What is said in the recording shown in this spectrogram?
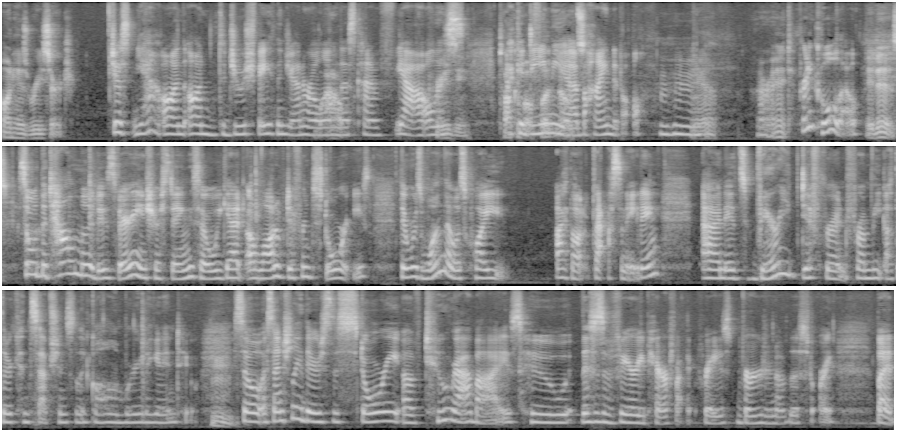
on his research. Just yeah, on on the Jewish faith in general Wow. and this kind of yeah, all Crazy. this Talk academia behind it all. Mhm. Yeah. All right. Pretty cool though. It is. So the Talmud is very interesting. So we get a lot of different stories. There was one that was quite, I thought, fascinating, and it's very different from the other conceptions of the golem we're going to get into. So essentially, there's this story of two rabbis who. This is a very paraphrased version of the story, but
